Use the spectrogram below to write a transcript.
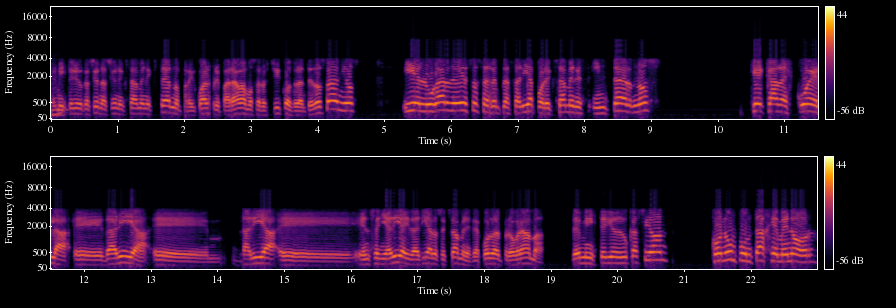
El Ministerio de Educación hacía un examen externo para el cual preparábamos a los chicos durante dos años y en lugar de eso se reemplazaría por exámenes internos que cada escuela eh, daría, eh, daría eh, enseñaría y daría los exámenes de acuerdo al programa del Ministerio de Educación, con un puntaje menor,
